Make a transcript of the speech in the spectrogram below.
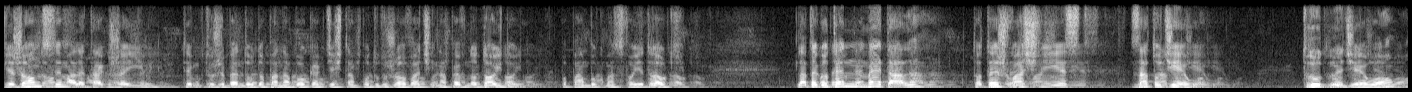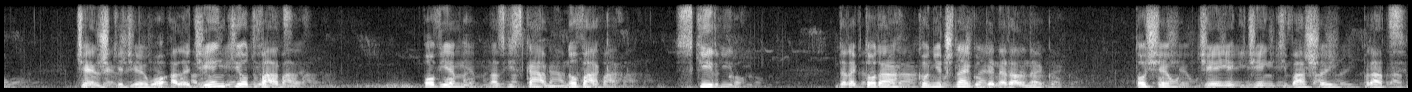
wierzącym, ale także i tym, którzy będą do Pana Boga gdzieś tam podróżować i na pewno dojdą, bo Pan Bóg ma swoje drogi. Dlatego ten medal to też właśnie jest za to dzieło. Trudne dzieło, ciężkie dzieło, ale dzięki odwadze, powiem nazwiskami, Nowaka, Skirko, dyrektora koniecznego, generalnego, to się dzieje i dzięki waszej pracy.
